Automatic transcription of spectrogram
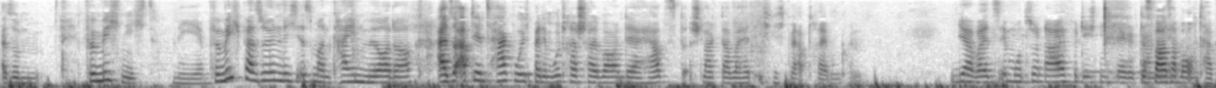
also Für mich nicht. nee. Für mich persönlich ist man kein Mörder. Also ab dem Tag, wo ich bei dem Ultraschall war und der Herzschlag da war, hätte ich nicht mehr abtreiben können. Ja, weil es emotional für dich nicht mehr gegangen Das war es aber auch Tag,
